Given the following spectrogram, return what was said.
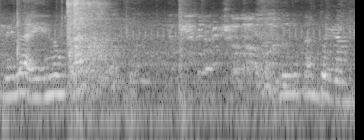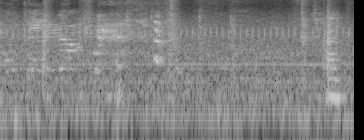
Bila, iinom ka? Bilit ng tubig. Ah.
